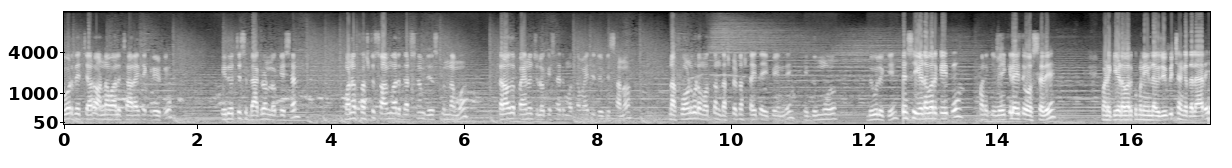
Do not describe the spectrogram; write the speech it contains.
ఎవరు తెచ్చారో అన్న వాళ్ళు చాలా అయితే గ్రేట్ ఇది వచ్చేసి బ్యాక్గ్రౌండ్ లొకేషన్ మనం ఫస్ట్ స్వామివారి దర్శనం చేసుకుందాము. తర్వాత పైనుంచి లొకేషన్ అయితే మొత్తం అయితే చూపిస్తాను. నా ఫోన్ కూడా మొత్తం డస్ట్ డస్ట్ అయితే అయిపోయింది. ఈ దుమ్ము ధూళికి. వచ్చేసి ఏడ వరకు అయితే మనకి వెహికల్ అయితే వస్తుంది. మనకి ఇక్కడ వరకు మనం ఇందాక చూపించాం కదా లారీ.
